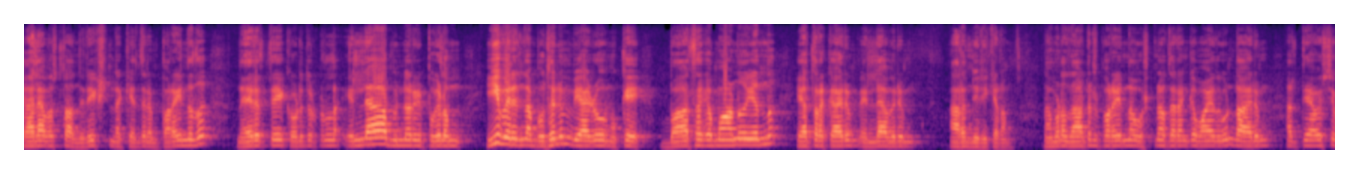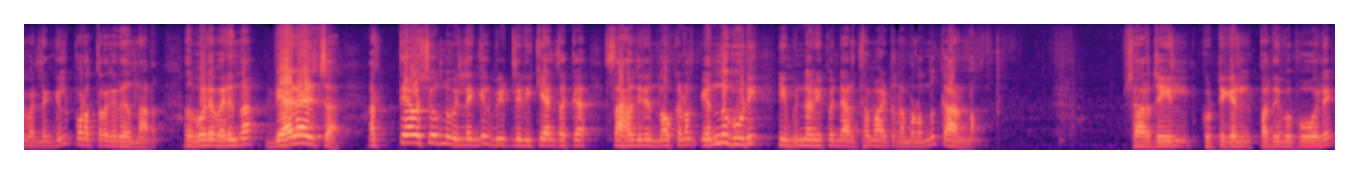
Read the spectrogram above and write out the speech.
കാലാവസ്ഥാ നിരീക്ഷണ കേന്ദ്രം പറയുന്നത്. നേരത്തെ കൊടുത്തിട്ടുള്ള എല്ലാ മുന്നറിയിപ്പുകളും ഈ വരുന്ന ബുധനും വ്യാഴവും ഒക്കെ ബാധകമാണ് എന്ന് യാത്രക്കാരും എല്ലാവരും അറിഞ്ഞിരിക്കണം. നമ്മുടെ നാട്ടിൽ പറയുന്ന ഉഷ്ണതരംഗമായതുകൊണ്ട് ആരും അത്യാവശ്യമല്ലെങ്കിൽ പുറത്തിറങ്ങരുതെന്നാണ്. അതുപോലെ വരുന്ന വ്യാഴാഴ്ച അത്യാവശ്യമൊന്നുമില്ലെങ്കിൽ വീട്ടിലിരിക്കാൻ തക്ക സാഹചര്യം നോക്കണം എന്നുകൂടി ഈ മുന്നറിയിപ്പിന്റെ അർത്ഥമായിട്ട് നമ്മളൊന്ന് കാണണം. ഷാർജയിൽ കുട്ടികൾ പതിവ് പോലെ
